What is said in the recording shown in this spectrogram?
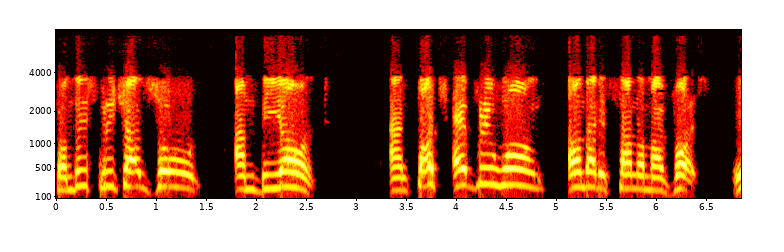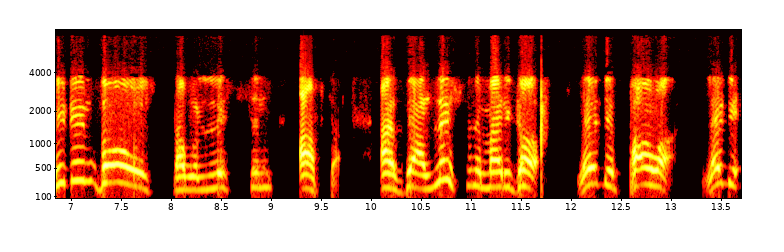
from this spiritual zone and beyond and touch everyone under the sound of my voice, even those that will listen after. As they are listening, mighty God, let the power, let the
